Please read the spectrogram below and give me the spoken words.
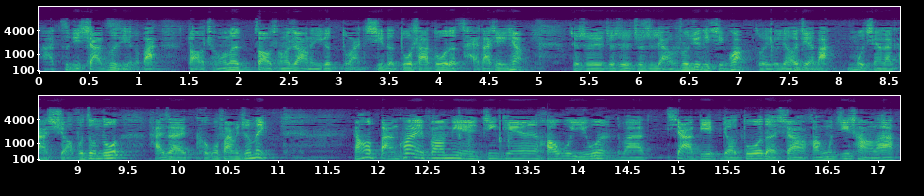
啊自己吓自己了吧，造成了造成了这样的一个短期的多杀多的踩踏现象，就是就是就是两融数据的情况，做一个了解吧。目前来看小幅增多还在可控范围之内。然后板块方面，今天毫无疑问，对吧？下跌比较多的，像航空机场啦，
